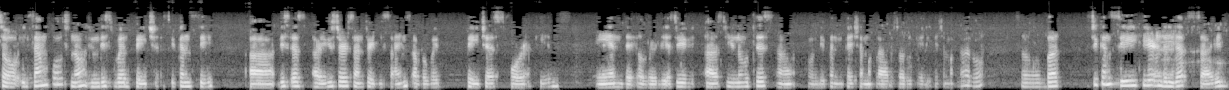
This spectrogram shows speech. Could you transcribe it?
So examples, no, in this web page, as you can see, uh, this is a user-centered designs of the web pages for kids and the elderly. As you as you notice, uh, hindi maklaro, maklaro. So, but you can see here in the left side,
